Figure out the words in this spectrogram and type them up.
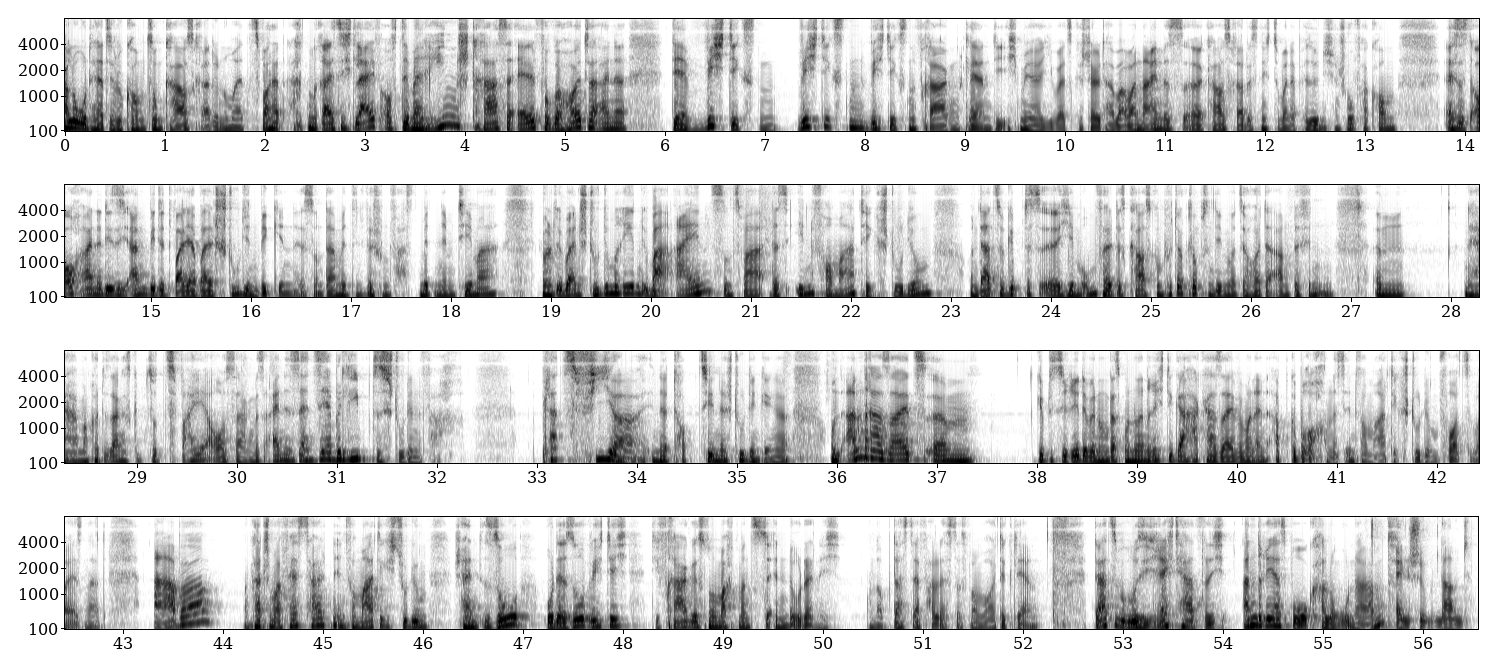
Hallo und herzlich willkommen zum Chaos Radio Nummer 238 live auf der Marienstraße 11, wo wir heute eine der wichtigsten, wichtigsten, wichtigsten Fragen klären, die ich mir jeweils gestellt habe. Aber nein, das äh, Chaos Radio ist nicht zu meiner persönlichen Show verkommen. Es ist auch eine, die sich anbietet, weil ja bald Studienbeginn ist und damit sind wir schon fast mitten im Thema. Wir wollen über ein Studium reden, über eins und zwar das Informatikstudium. Und dazu gibt es äh, hier im Umfeld des Chaos Computer Clubs, in dem wir uns ja heute Abend befinden, ähm, naja, man könnte sagen, es gibt so zwei Aussagen. Das eine ist ein sehr beliebtes Studienfach. Platz 4 in der Top 10 der Studiengänge. Und andererseits ähm, gibt es die Redewendung, dass man nur ein richtiger Hacker sei, wenn man ein abgebrochenes Informatikstudium vorzuweisen hat. Aber man kann schon mal festhalten, Informatikstudium scheint so oder so wichtig. Die Frage ist nur, macht man es zu Ende oder nicht? Und ob das der Fall ist, das wollen wir heute klären. Dazu begrüße ich recht herzlich Andreas Burg. Hallo, guten Abend. Einen schönen guten Abend.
